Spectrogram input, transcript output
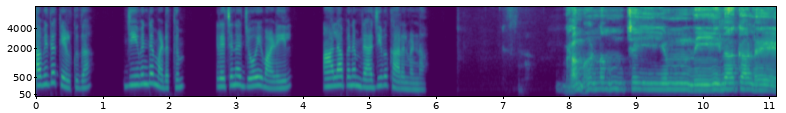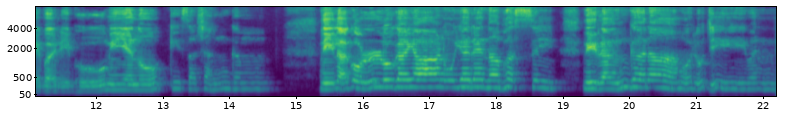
കവിത കേൾക്കുക. ജീവന്റെ മടക്കം. രചന ജോയ് വാഴയിൽ. ആലാപനം രാജീവ് കാറൽമണ്ണ ഭ്രമണം ചെയ്യും നീലകളെ ഭൂമിയെ നോക്കി സശങ്കം നിലകൊള്ളുകയാണുയരെ നഭസ്സിൽ നിരങ്കനാമൊരു ജീവൻ.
